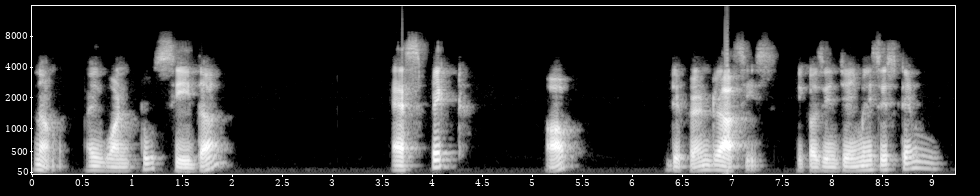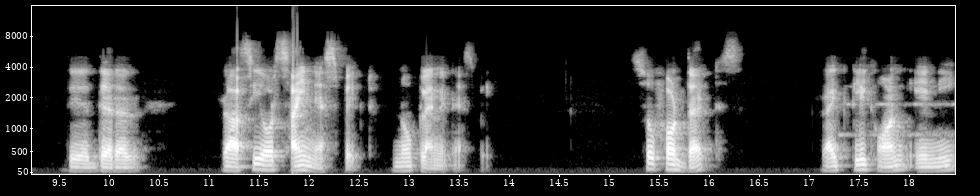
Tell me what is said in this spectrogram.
Now, I want to see the aspect of different rasis because in Jaimini system there, there are rasi or sign aspect, no planet aspect. So for that, right click on any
